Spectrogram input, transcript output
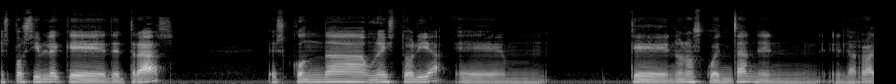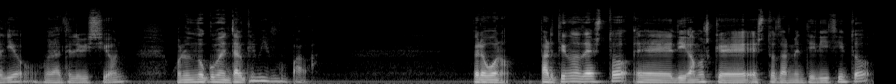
es posible que detrás esconda una historia em, que no nos cuentan en, en la radio o en la televisión o en un documental que mismo paga. Pero bueno, partiendo de esto, eh, digamos que es totalmente ilícito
